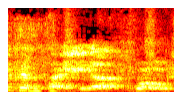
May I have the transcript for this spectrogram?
watch, uh, man. Whoa.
